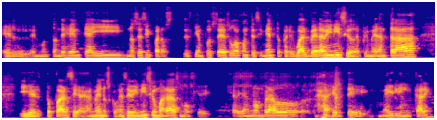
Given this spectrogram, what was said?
el, el montón de gente ahí, no sé si para el tiempo de ustedes hubo acontecimiento, pero igual ver a Vinicio de primera entrada y el toparse, al menos con ese Vinicio Marasmo que, que habían nombrado la gente, Mailing y Karen,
